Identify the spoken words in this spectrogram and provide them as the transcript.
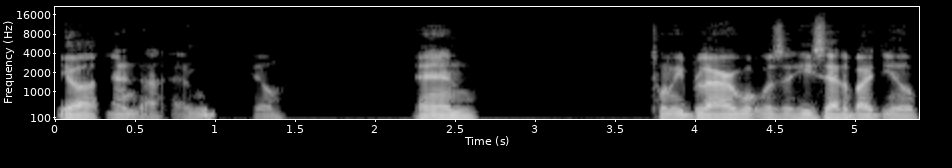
yeah, and, uh, and you know, and Tony Blair, what was it he said about you know,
